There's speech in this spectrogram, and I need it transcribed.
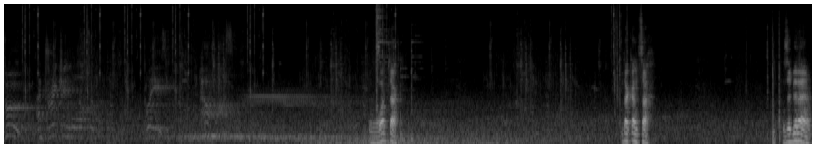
food, and drinking water. Please, help us. Вот так. До конца. Забираем.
